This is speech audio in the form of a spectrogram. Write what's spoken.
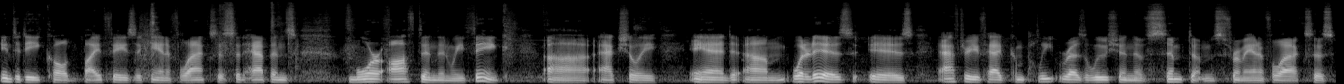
entity called biphasic anaphylaxis. It happens more often than we think, uh, actually. And um, what it is, is after you've had complete resolution of symptoms from anaphylaxis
